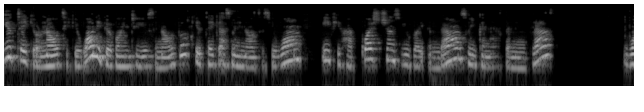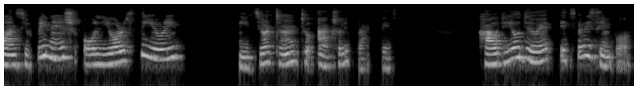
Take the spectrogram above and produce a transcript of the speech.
you take your notes if you want. If you're going to use a notebook, you take as many notes as you want. If you have questions, you write them down so you can ask them in class. Once you finish all your theory, it's your turn to actually practice. How do you do it? It's very simple.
